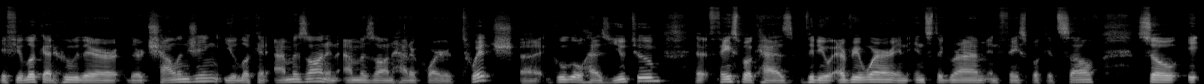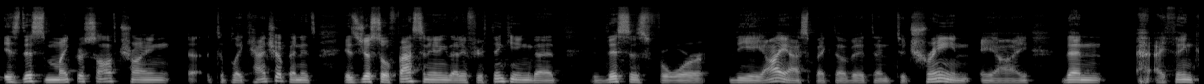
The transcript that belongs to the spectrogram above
if you look at who they're they're challenging, you look at Amazon, and Amazon had acquired Twitch. Uh, Google has YouTube. Uh, Facebook has video everywhere in Instagram and Facebook itself. So is this Microsoft trying uh, to play catch up? And it's it's just so fascinating that if you're thinking that this is for the AI aspect of it and to train AI, then I think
